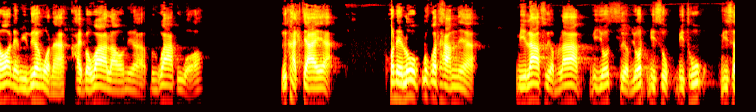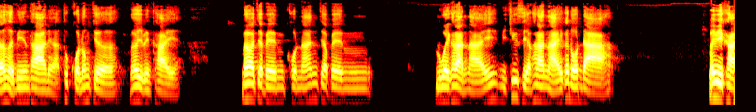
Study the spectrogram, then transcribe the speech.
นาะเนี่ยมีเรื่องหมดนะใครมาว่าเราเนี่ยมึงว่ากูเหรอหรือขัดใจอะ เพราะในโลกโลกธรรมเนี่ย มีลาบเสื่อมลาบมียศเสื่อมยศ มีสุขมีทุกข์มีสารเสริญมีนินทาเนี่ย ทุกคนต้องเจอไม่ว่าจะเป็นใคร ไม่ว่าจะเป็นคนนั้นจะเป็นรวยขนาดไหน มีชื่อเสียงขนาดไหนก็โดนด่า ไม่มีใคร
